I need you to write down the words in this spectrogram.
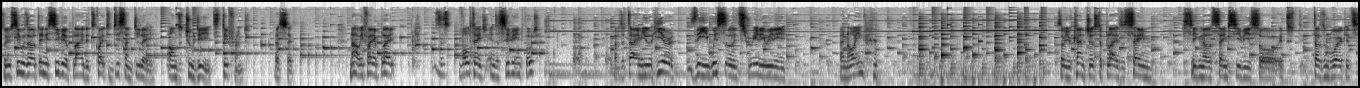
So you see without any CV applied it's quite a decent delay. On the 2D it's different, as said. Now if I apply this voltage in the CV input, at the time you hear the whistle it's really really annoying. so you can't just apply the same signal, same CV, so it doesn't work. It's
